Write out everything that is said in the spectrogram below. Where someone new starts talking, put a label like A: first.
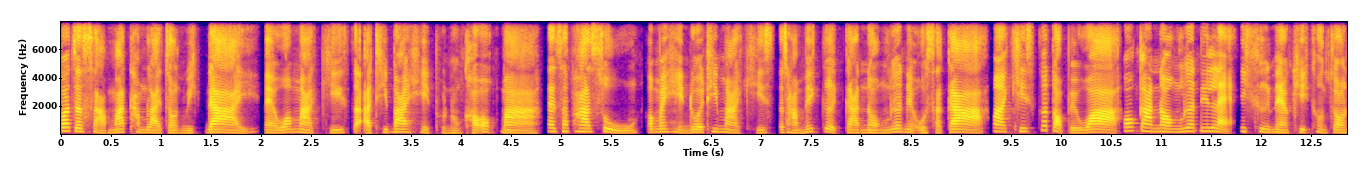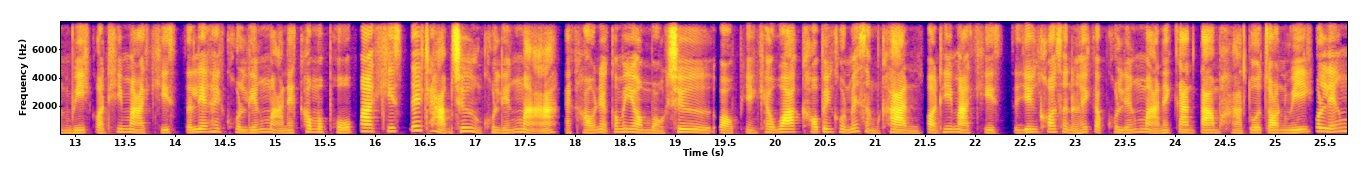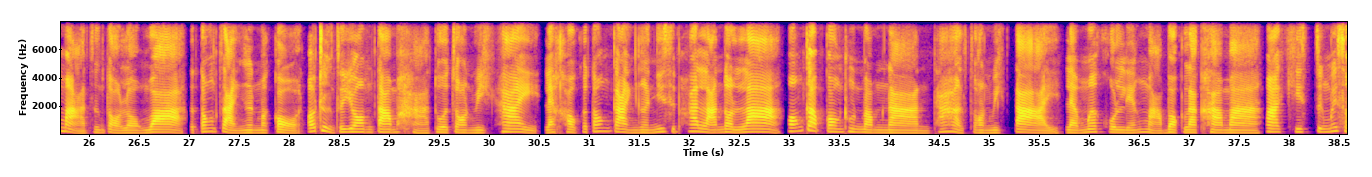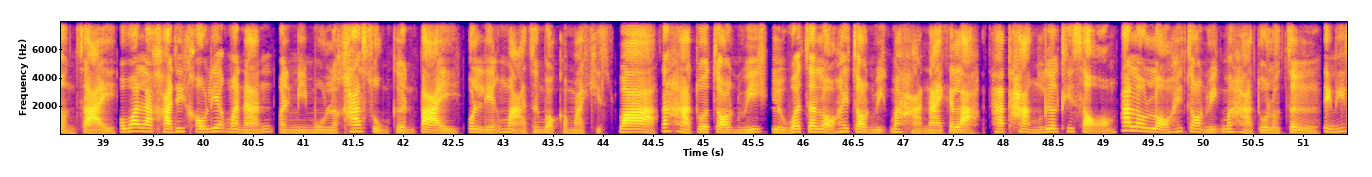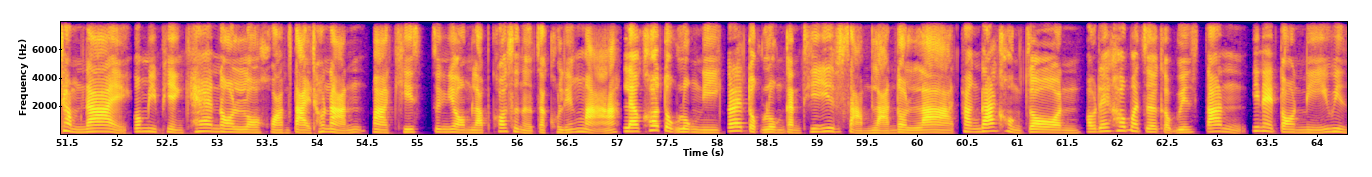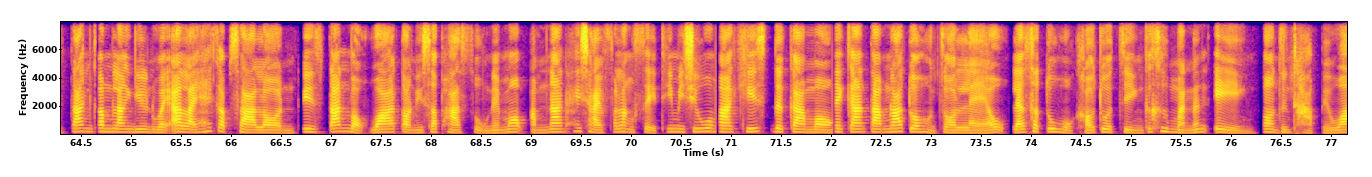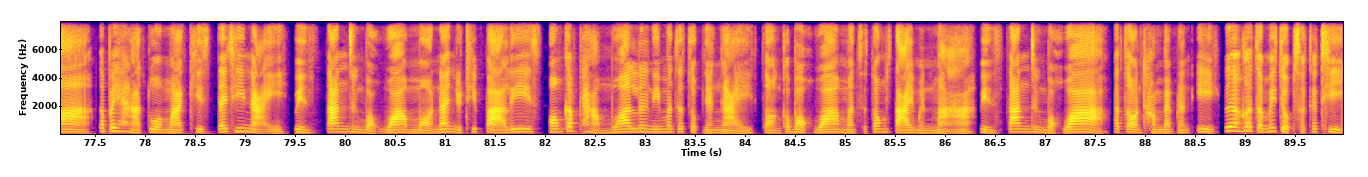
A: ก็จะสามารถทำลายจอห์นวิกได้ แม้ว่ามาคิสจะอธิบายเหตุผลของเขาออกมา แต่สภาสูงก็ไม่เห็นด้วยที่มาคิสจะทำให้เกิดการนองเลือดในโอซาก้า มาคิสก็ตอบไปว่าก็การนองเลือดนี่แหละที่คือแนวคิดของจอห์นวิกก่อนที่มาคิสจะเรียกให้คนเลี้ยงหมาเนี่ยเข้ามาพบมาคิสได้ถามชื่อของคนเลี้ยงหมา แต่เขาเนี่ยก็ไม่ยอมบอกชื่อ บอกเพียงแค่ว่าเขาเป็นคนไม่สำคัญ ก่อนที่มาคิสจะยื่นข้อเสนอให้กับคนเลี้ยงหมาในการตามหาตัวจอห์นวิกคนเลี้ยงหมาจึงต่อรองว่าจะต้องจ่ายเงินมาก่อนเขาถึงจะยอมตามหาตัวจอห์นวิกให้ และเขาก็ต้องการเงิน 25 ล้านดอลลาร์พร้อมกับกองทุนบำนาญถ้าหากจอห์นวิกตาย และเมื่อคนเลี้ยงหมาบอกราคามา มาคิสจึงไม่สนใจ เพราะว่าราคาที่เขาเรียกมานั้น มันมีมูลค่าสูงเกินไป คนเลี้ยงหมาจึงบอกกับมาคิสว่าจะหาตัวจอห์นวิกหรือว่าจะรอให้จอห์นวิกมาหานายกันล่ะถ้าทางเลือกที่สองถ้าเรารอให้จอห์นวิกมาหาตัวเราเจอ สิ่งที่ทำได้ก็มีเพียงแค่นอนรอความตายเท่านั้น มาคิสจึงยอมรับข้อเสนอจากคนเลี้ยงหมา แล้วข้อตกลงนี้ก็ได้ตกลงกันที่ 23 ล้านดอลลาร์ทางด้านของจอห์นเขาได้เข้ามาเจอกับวินสตันที่ในตอนนี้วินสตันกำลังยืนไว้อาลัยให้กับซาลอน วินสตันบอกว่าตอนนี้สภาสูงในมอบอำนาจให้ชายฝรั่งเศสที่มีชื่อว่ามาคิสเดกามองในการตามล่าตัวของจอห์นแล้ว แล้วศัตรูของเขาตัวจริงก็คือมันนั่นเอง จอห์นจึงถามไปว่าจะไปหาตัวมาคิสได้ที่ไหน วินสตันจึงบอกว่าหมอนั่นอยู่ที่ปารีสพร้อมกับถามว่าเรื่องนี้มันจะจบยังไง จอห์นก็บอกว่ามันจะต้องตายเหมือนหมา วินสตันจึงบอกว่าถ้าจอห์นทำแบบนั้นอีก เรื่องก็จะไม่จบสักที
